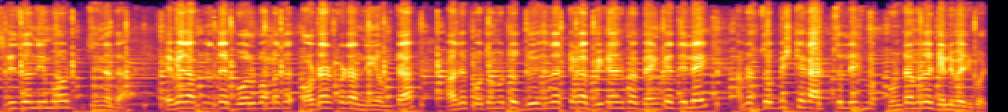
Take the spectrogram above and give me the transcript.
সৃজনী মোড়, ঝিনাদা। এবার আপনাদের বলব আমাদের অর্ডার করার নিয়মটা। আমাদের প্রথমত দুই হাজার টাকা বিকাশ বা ব্যাংকে দিলেই আমরা চব্বিশ থেকে আটচল্লিশ ঘণ্টার মধ্যে ডেলিভারি করি।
